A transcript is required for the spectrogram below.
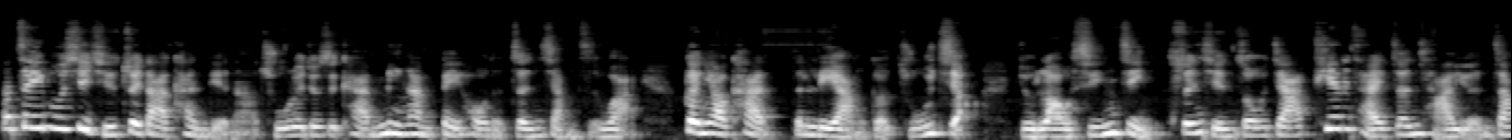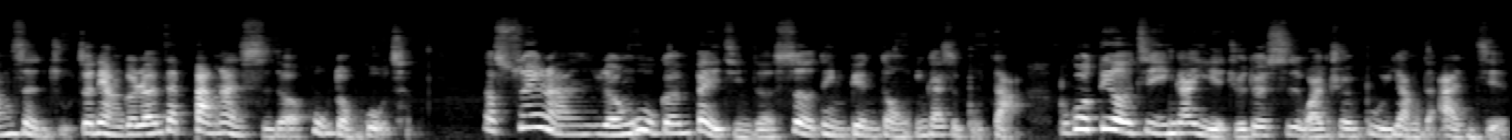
那这一部戏其实最大的看点啊，除了就是看命案背后的真相之外，更要看这两个主角，就老刑警孙贤周加天才侦查员张胜祖这两个人在办案时的互动过程。那虽然人物跟背景的设定变动应该是不大。不过第二季应该也绝对是完全不一样的案件。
